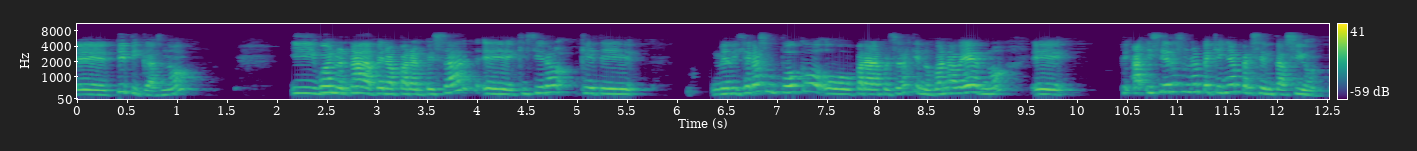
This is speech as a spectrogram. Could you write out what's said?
eh, típicas, ¿no? Y bueno, nada, pero para empezar, eh, quisiera que te me dijeras un poco, o para las personas que nos van a ver, ¿no? Eh, ah, hicieras una pequeña presentación.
